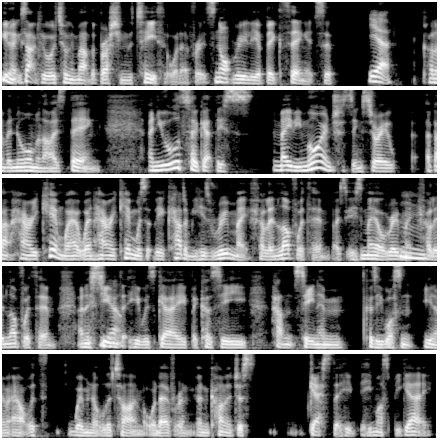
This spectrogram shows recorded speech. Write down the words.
you know exactly what we're talking about the brushing the teeth or whatever. It's not really a big thing. It's a yeah kind of a normalized thing, and you also get this maybe more interesting story about Harry Kim, where when Harry Kim was at the academy, his roommate fell in love with him. His male roommate mm. fell in love with him and assumed yeah. that he was gay because he hadn't seen him because he wasn't, you know, out with women all the time or whatever, and, and kind of just guessed that he he must be gay,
